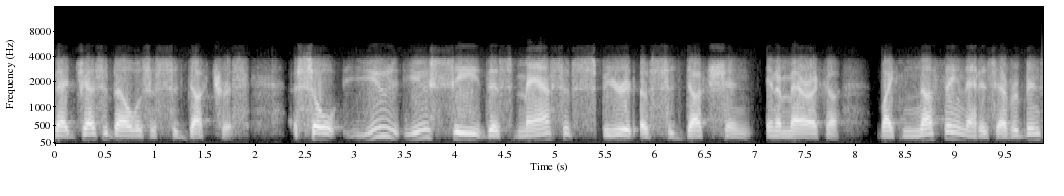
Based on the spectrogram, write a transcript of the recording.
that Jezebel was a seductress. So you you see this massive spirit of seduction in America like nothing that has ever been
